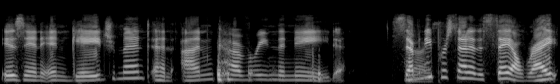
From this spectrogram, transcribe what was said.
is in engagement and uncovering the need. 70% Nice. of the sale, right?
